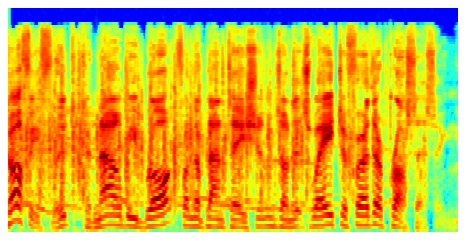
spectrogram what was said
Coffee fruit can now be brought from the plantations on its way to further processing.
